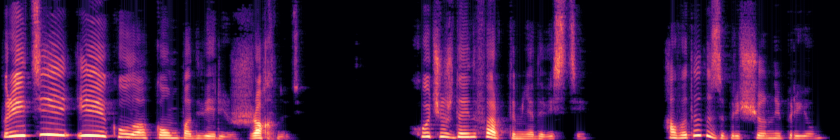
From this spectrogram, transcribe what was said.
Прийти и кулаком по двери жахнуть. Хочешь до инфаркта меня довести? А вот это запрещенный прием.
